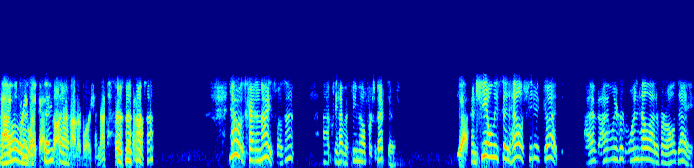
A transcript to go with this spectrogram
now Oh, it's three way I guys think talking so. about abortion. That's that's freaking awesome. yeah, it was kind of nice, wasn't it? Actually, have a female perspective. Yeah. And she only said hell. She did good. I have I only heard one hell out of her all day.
